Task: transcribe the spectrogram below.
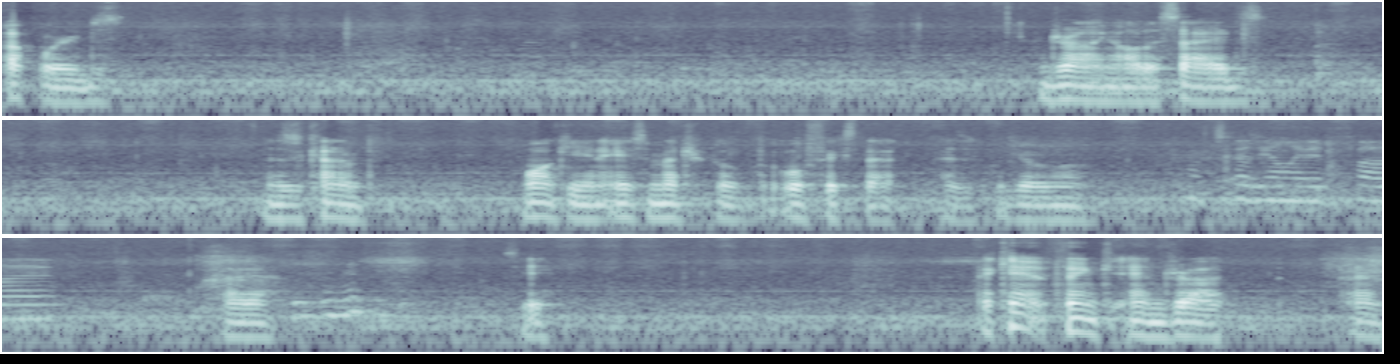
upwards. Drawing all the sides. This is kind of wonky and asymmetrical, but we'll fix that as we go along. That's because you only did five. Oh yeah. See. I can't think and draw and,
